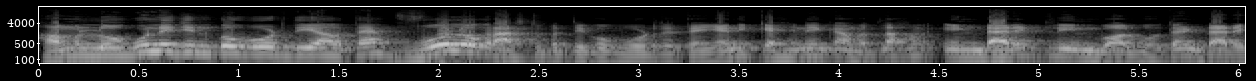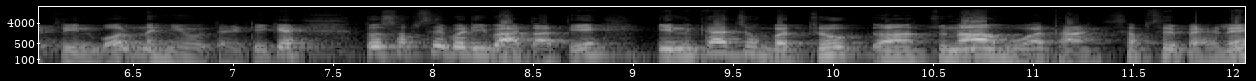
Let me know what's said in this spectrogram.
हम लोगों ने जिनको वोट दिया होता है, वो लोग राष्ट्रपति को वोट देते हैं। यानी कहने का मतलब हम इनडायरेक्टली इन्वॉल्व होते हैं डायरेक्टली इन्वॉल्व नहीं होते हैं, ठीक है? तो सबसे बड़ी बात आती है, इनका जो बच्चों चुनाव हुआ था, सबसे पहले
